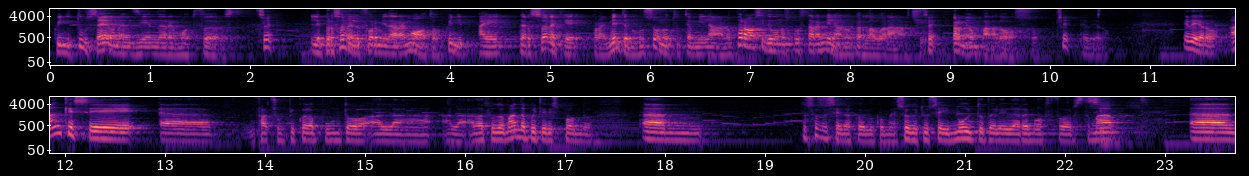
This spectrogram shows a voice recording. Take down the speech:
Quindi tu sei un'azienda remote first. Sì. Le persone le formi da remoto, quindi hai persone che probabilmente non sono tutte a Milano, però si devono spostare a Milano per lavorarci. Sì. Per me è un paradosso. Sì, è vero. È vero, anche se... Eh faccio un piccolo appunto alla, alla, alla tua domanda, poi ti rispondo. Um, non so se sei d'accordo con me, so che tu sei molto per il remote first, sì. ma uh,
